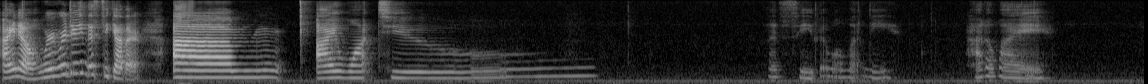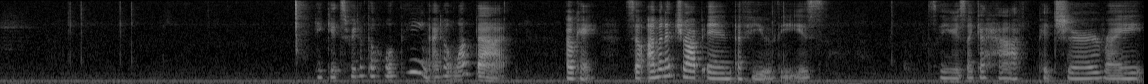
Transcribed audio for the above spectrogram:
I know we're, we're doing this together. Um, I want to, let's see if it will let me, how do I, it gets rid of the whole thing. I don't want that. Okay, so I'm gonna drop in a few of these. So here's like a half picture, right?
